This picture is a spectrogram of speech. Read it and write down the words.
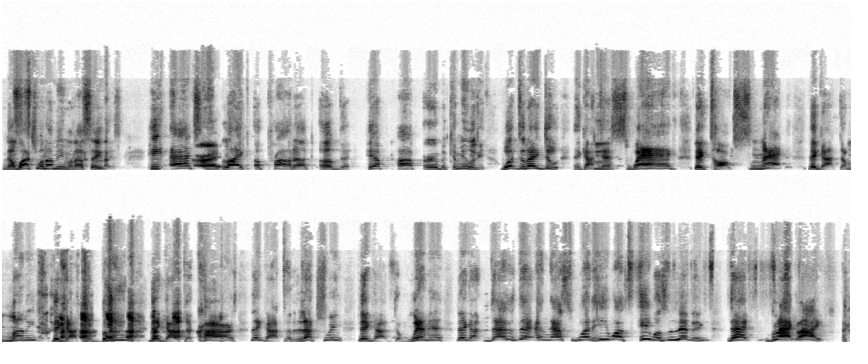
Now, watch what I mean when I say this. He acts right. like a product of the hip hop urban community. What do they do? They got mm. that swag, they talk smack, they got the money, they got the bling, they got the cars, they got the luxury, they got the women, they got that is that, and that's what he was. He was living that black life.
